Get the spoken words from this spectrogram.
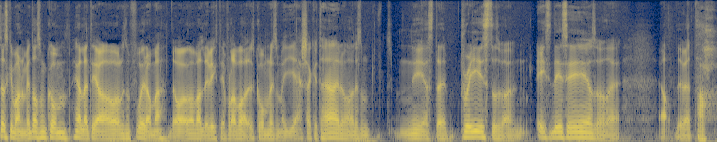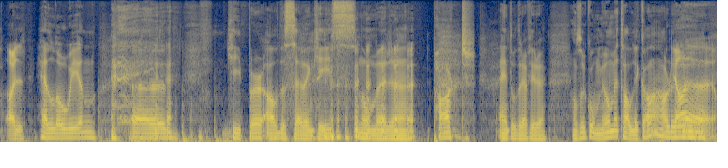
søskenbarnet mitt da, som kom hele tida og liksom fora meg. Det var veldig viktig, for da var det, kom liksom yeah, sjekk ut her, og liksom nyeste Priest, og så var det ACDC, og så var det Ja, du vet. Ah. All Halloween. Uh, Keeper of the Seven Keys, nummer uh, part 1, 2, 3, 4. Og så kommer jo Metallica, da. Har du, Ja, ja, ja.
